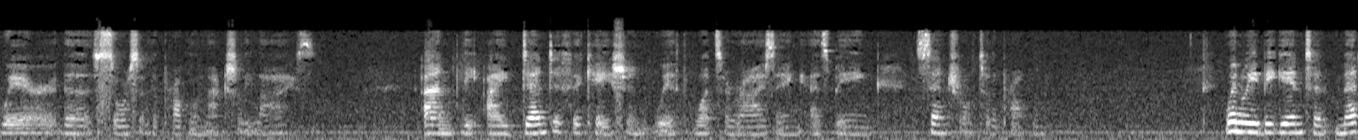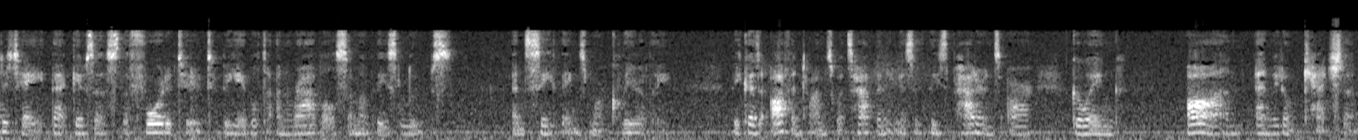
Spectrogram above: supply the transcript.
where the source of the problem actually lies and the identification with what's arising as being central to the problem. When we begin to meditate, that gives us the fortitude to be able to unravel some of these loops and see things more clearly. Because oftentimes what's happening is that these patterns are going on and we don't catch them.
